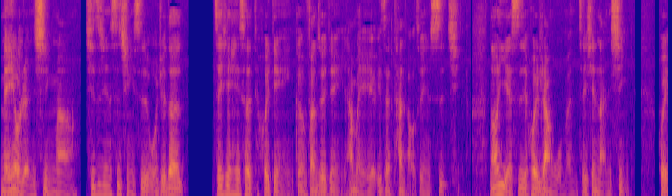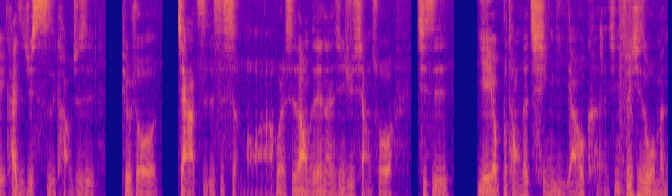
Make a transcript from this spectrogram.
没有人性吗？其实这件事情是，我觉得这些黑社会电影跟犯罪电影，他们也一直在探讨这件事情，然后也是会让我们这些男性会开始去思考，就是譬如说价值是什么啊，或者是让我们这些男性去想说，其实也有不同的情谊啊或可能性，所以其实我们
